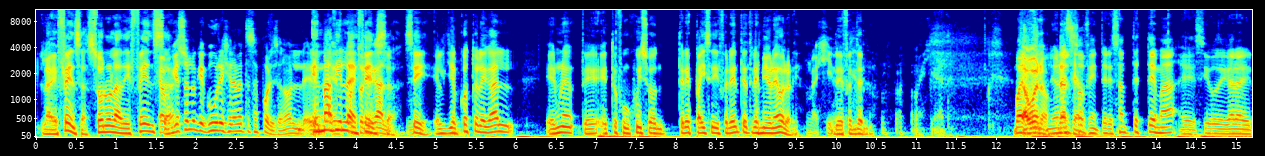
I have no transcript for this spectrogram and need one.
la defensa, solo la defensa. Claro, porque eso es lo que cubre generalmente esas pólizas, ¿no? El- es más el bien la costo defensa, legal. sí. El, y el costo legal, en una, te- esto fue un juicio en tres países diferentes, tres millones de dólares Imagínate. de defendernos. Imagínate. Bueno, Está bueno, Leonel gracias. Sofía, interesantes temas. Eh, sigo de cara al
